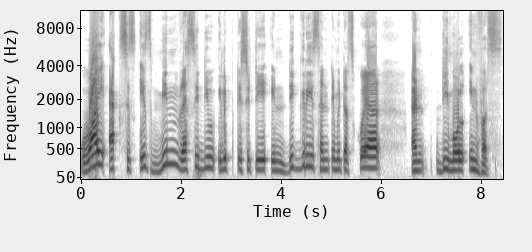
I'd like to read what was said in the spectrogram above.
y axis is mean residue ellipticity in degree centimeter square and d mole inverse.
